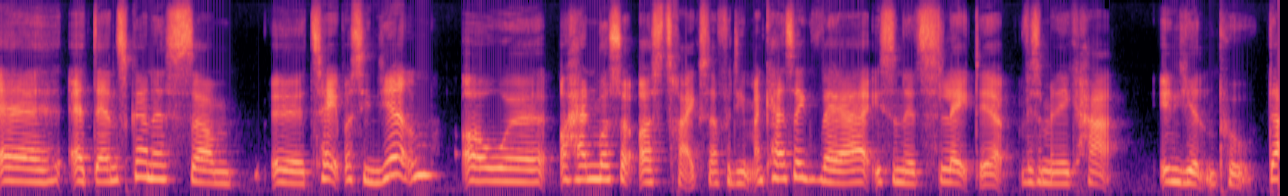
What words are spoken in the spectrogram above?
af, af danskerne, som øh, taber sin hjelm, og, øh, og han må så også trække sig, fordi man kan altså ikke være i sådan et slag der, hvis man ikke har en hjelm på. Der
